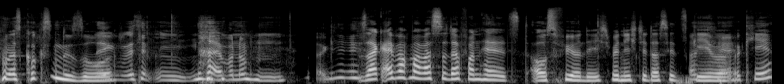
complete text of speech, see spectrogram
Was guckst denn du so? Ich weiß- mm, Einfach nur, hm. Okay. Sag einfach mal, was du davon hältst, ausführlich, wenn ich dir das jetzt gebe, okay?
